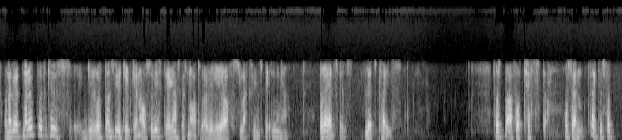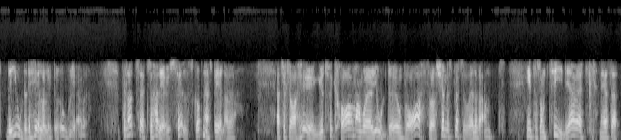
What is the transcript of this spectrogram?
Och när vi öppnade upp Öppet hus-gruppens Youtube-kanal så visste jag ganska snart vad jag ville göra för slags inspelningar. Brädspels Let's Plays. Först bara för att testa. Och sen faktiskt för att det gjorde det hela lite roligare. På något sätt så hade jag ju sällskap när jag spelade. Att förklara högljutt för kameran vad jag gjorde och varför kändes plötsligt relevant. Inte som tidigare när jag satt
